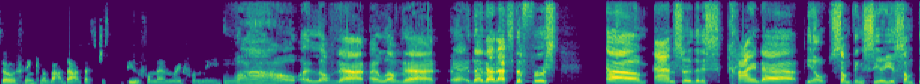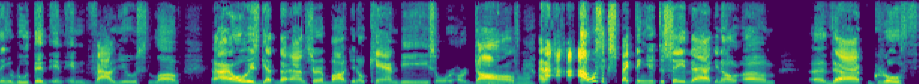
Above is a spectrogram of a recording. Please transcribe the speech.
So thinking about that, that's just a beautiful memory for me. Wow. I love that. I love that. Uh, that, that that's the first um answer that is kind of, you know, something serious, something rooted in in values, love. I always get the answer about, you know, candies or or dolls. Yeah. And I I, was expecting you to say that, you know, um uh, that growth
